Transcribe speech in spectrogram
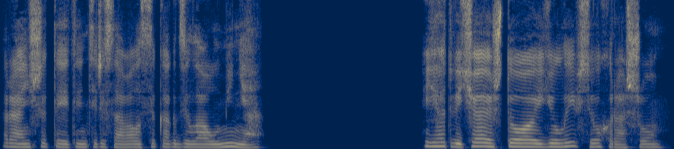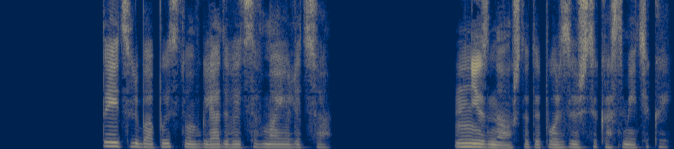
Раньше Тейт интересовался, как дела у меня. Я отвечаю, что Юлы все хорошо. Тейт с любопытством вглядывается в моё лицо. «Не знал, что ты пользуешься косметикой».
